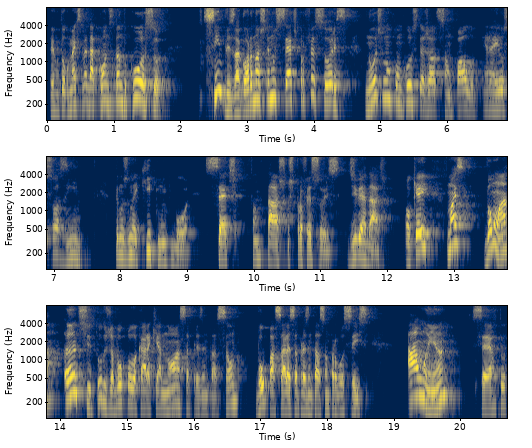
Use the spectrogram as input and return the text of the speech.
Perguntou como é que você vai dar conta de tanto curso. Simples, agora nós temos sete professores. No último concurso TJ de São Paulo, era eu sozinho. Temos uma equipe muito boa, sete fantásticos professores, de verdade, ok? Mas vamos lá, antes de tudo, já vou colocar aqui a nossa apresentação, vou passar essa apresentação para vocês amanhã, certo?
